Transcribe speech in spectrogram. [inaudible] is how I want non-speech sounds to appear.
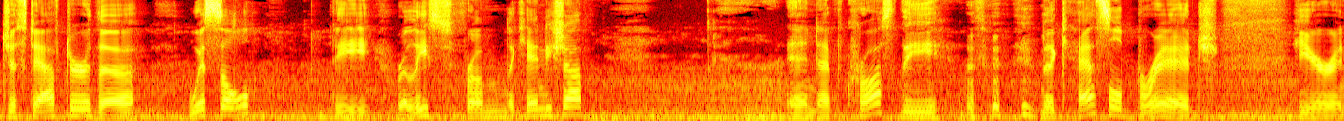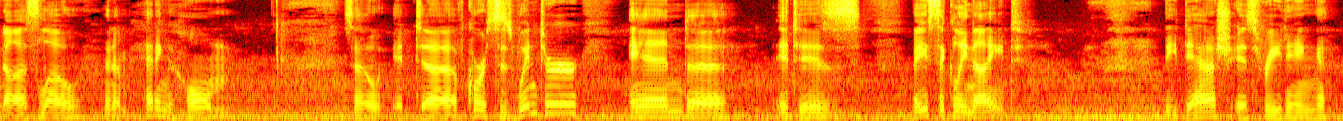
just after the whistle, the release from the candy shop, and I've crossed the [laughs] the castle bridge here in Oslo, and I'm heading home. So it, uh, of course, is winter, and uh, it is basically night. The dash is reading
